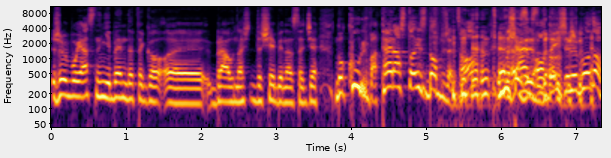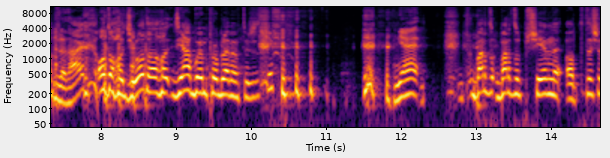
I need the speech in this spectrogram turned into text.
Żeby było jasne, nie będę tego e, brał na, do siebie na zasadzie, no kurwa, teraz to jest dobrze, co? Musiałem odejść, dobrze. żeby było dobrze, tak? O to chodziło, to ja byłem problemem w tym wszystkim. Nie, bardzo, bardzo przyjemne, o, to też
